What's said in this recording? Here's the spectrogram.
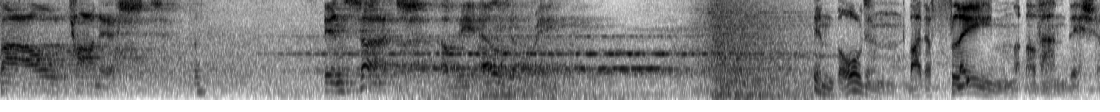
Foul tarnished. In search of the Elden Ring. Emboldened by the flame of ambition.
